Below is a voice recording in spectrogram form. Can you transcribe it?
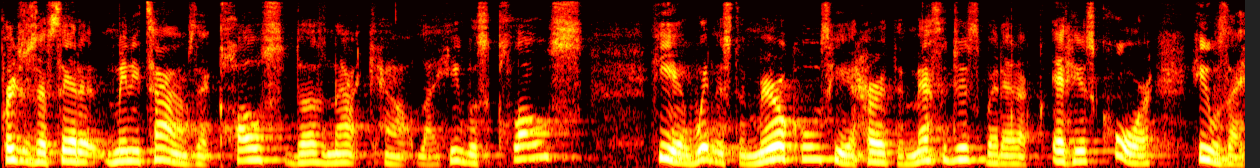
Preachers have said it many times that close does not count. Like he was close, he had witnessed the miracles, he had heard the messages, but at, a, at his core, he was a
